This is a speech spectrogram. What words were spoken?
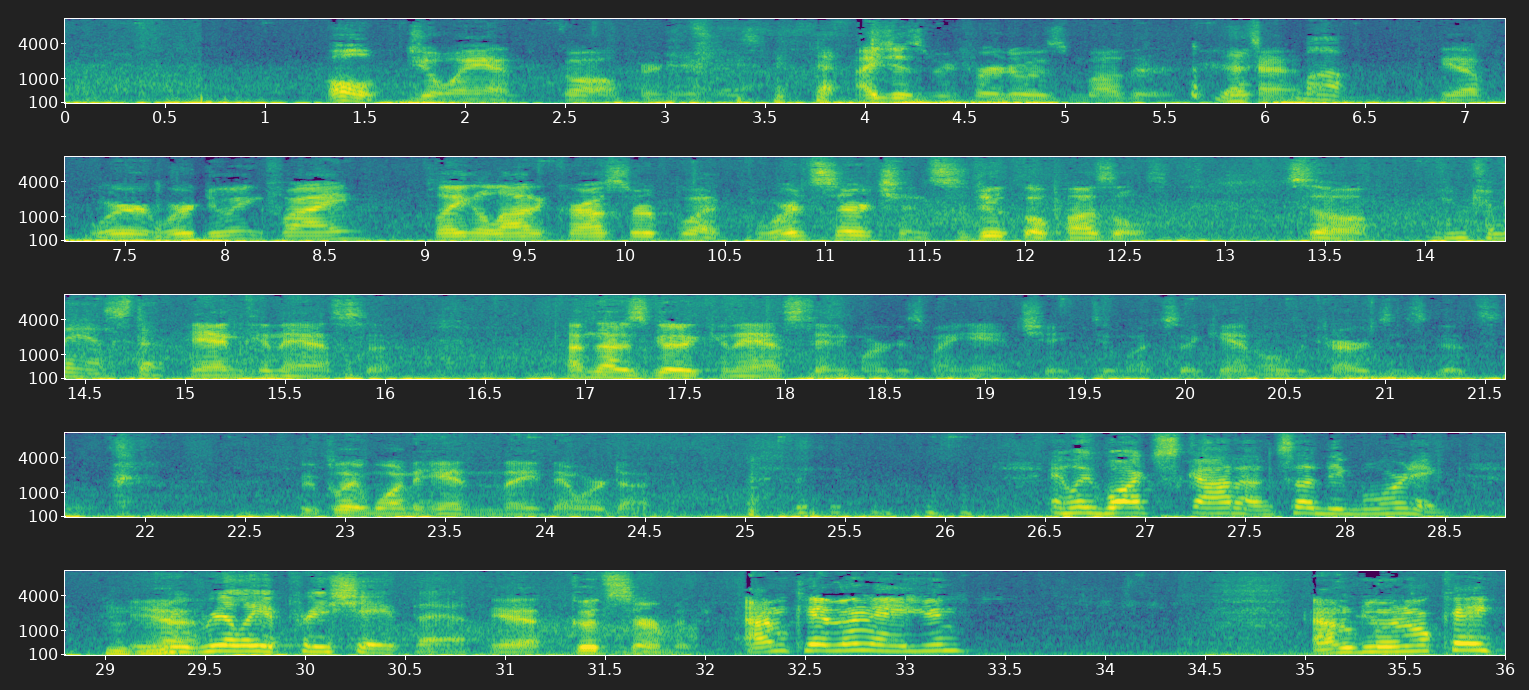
Oh, Joanne Gall, her name is. I just refer to as mother. That's Uh, Mom. Yep, we're we're doing fine. Playing a lot of crossword what word search and Sudoku puzzles. So And canasta. and canasta. I'm not as good at canasta anymore because my hands shake too much. So I can't hold the cards as good. So we play one hand a night, then we're done. And we watch Scott on Sunday morning. Mm-hmm. We Yeah, really appreciate that. yeah, good sermon. I'm Kevin Hagan. I'm doing okay.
